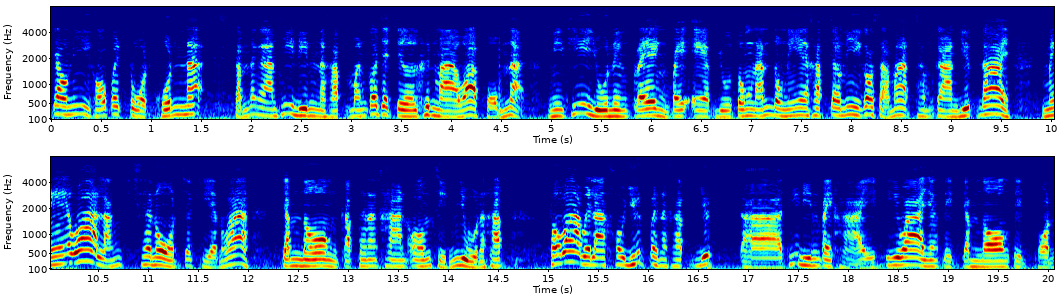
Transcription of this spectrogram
เจ้าหนี้เขาไปตรวจค้นณสำนักงานที่ดินนะครับ มันก็จะเจอขึ้นมาว่าผมน่ะ มีที่อยู่หนึ่งแปลงไปแอบอยู่ตรงนั้นตรงนี้นะครับ เจ้าหนี้ก็สามารถทำการยึดได้ แม้ว่าหลังโฉนดจะเขียนว่าจำนองกับธนาคารออมสินอยู่นะครับ เพราะว่าเวลาเขายึดไปนะครับ ยึด ที่ดินไปขายที่ว่ายังติดจำนองติดผ่อน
